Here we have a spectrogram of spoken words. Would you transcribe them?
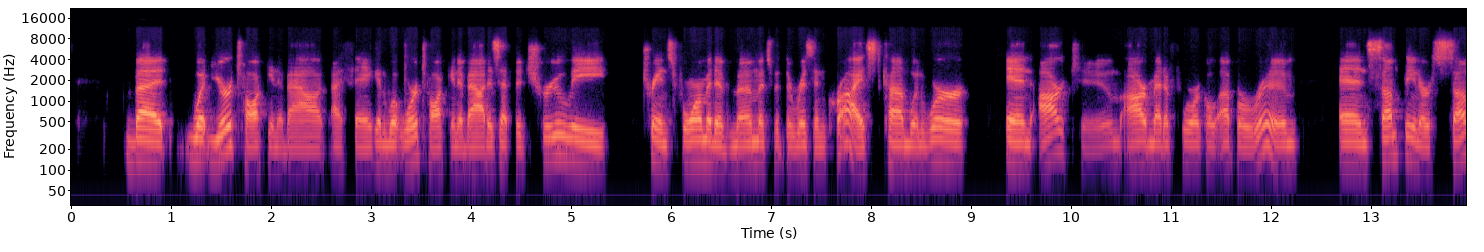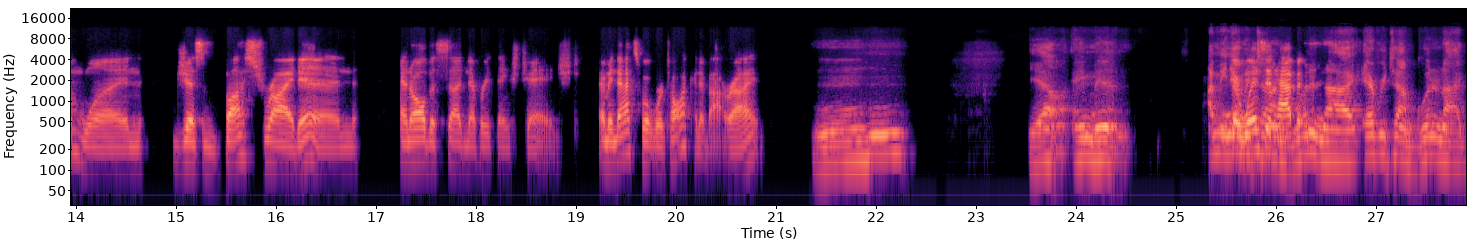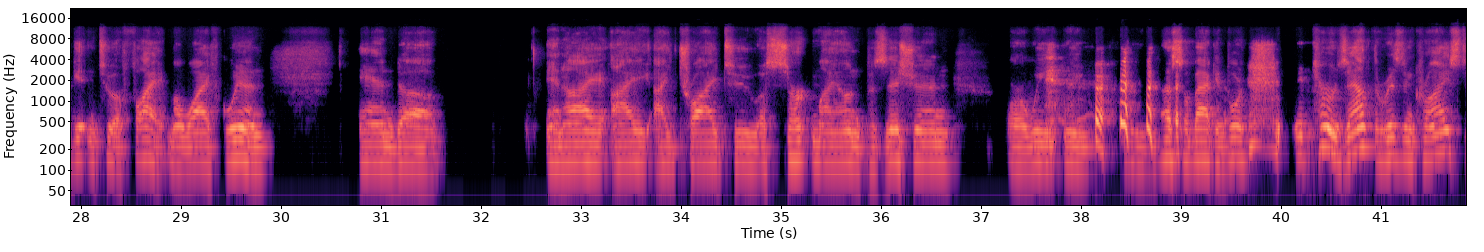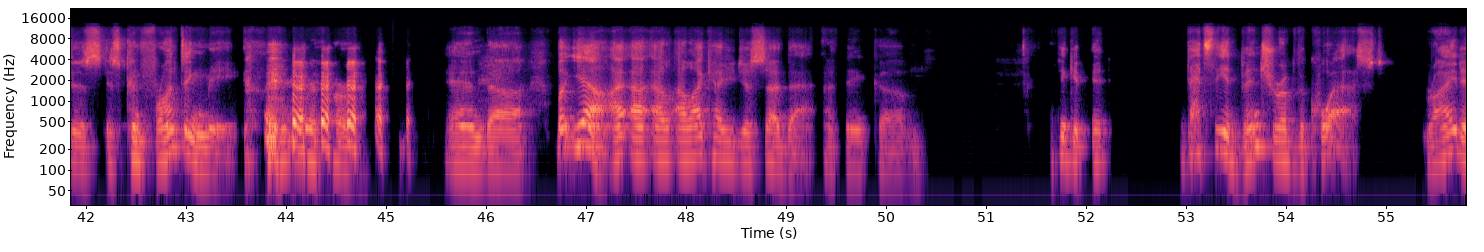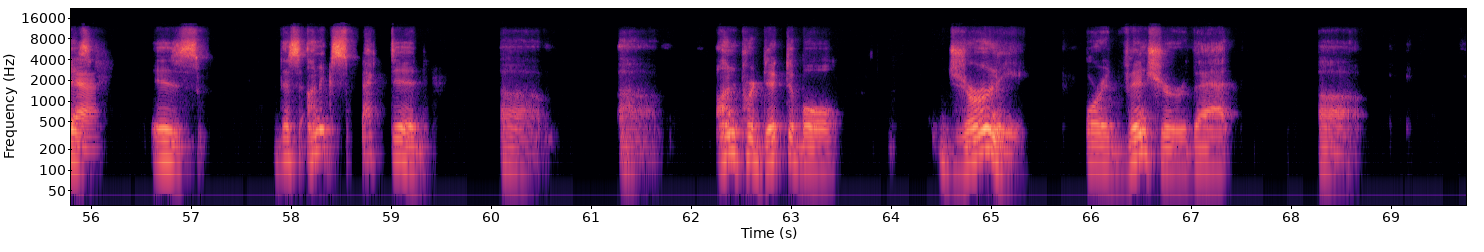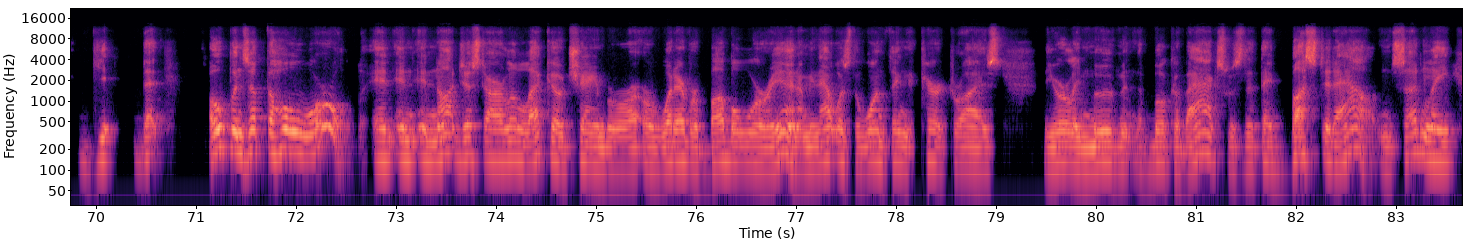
But what you're talking about, I think, and what we're talking about is that the truly transformative moments with the risen Christ come when we're in our tomb, our metaphorical upper room, and something or someone just busts right in, and all of a sudden everything's changed. I mean, that's what we're talking about, right? Hmm. Yeah. Amen. I mean, so every time it Gwen and I, every time Gwen and I get into a fight, my wife Gwen, and uh, and I, I I try to assert my own position or we, we, we wrestle back and forth. It turns out the risen Christ is is confronting me with her. And uh, but yeah, I, I, I like how you just said that. I think um, I think it it that's the adventure of the quest, right? Is yeah. is this unexpected, uh, uh, unpredictable journey or adventure that uh, get, that opens up the whole world and, and, and not just our little echo chamber or, or whatever bubble we're in. I mean, that was the one thing that characterized the early movement in the book of Acts was that they busted out and suddenly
